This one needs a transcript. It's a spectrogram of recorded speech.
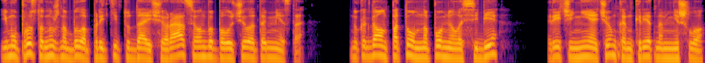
Ему просто нужно было прийти туда еще раз, и он бы получил это место. Но когда он потом напомнил о себе, речи ни о чем конкретном не шло.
